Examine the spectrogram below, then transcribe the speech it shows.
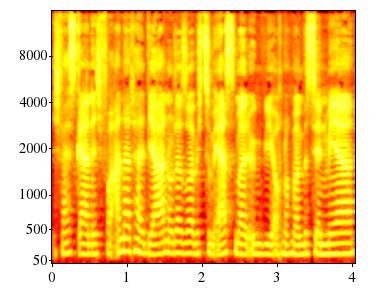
ich weiß gar nicht, vor anderthalb Jahren oder so habe ich zum ersten Mal irgendwie auch noch mal ein bisschen mehr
